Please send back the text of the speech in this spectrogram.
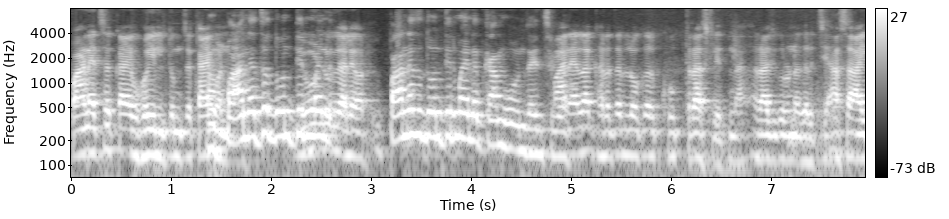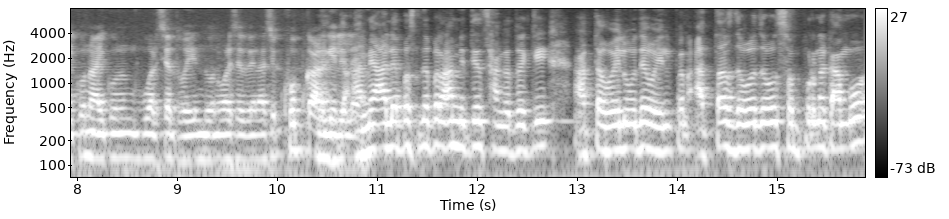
पाण्याचं काय होईल तुमचं काय म्हणणं? पाण्याचं दोन तीन निवडणूक महिने झाल्यावर. पाण्याचं दोन तीन महिन्यात काम होऊन जाईल सगळं. पाण्याला खरं तर लोक खूप त्रासलेत ना राजगुरुनगरचे. असं ऐकून ऐकून वर्षात होईल दोन वर्षात होईल असे खूप काळ गेलेले आहे आम्ही आल्यापासून पण आम्ही तेच सांगतोय की आता होईल उद्या होईल पण आताच जवळजवळ संपूर्ण कामं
